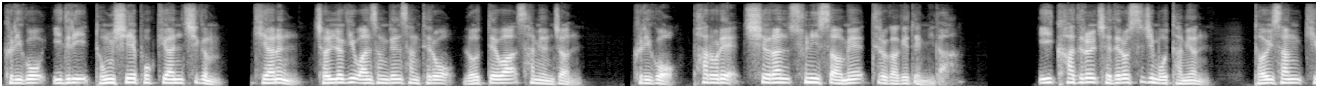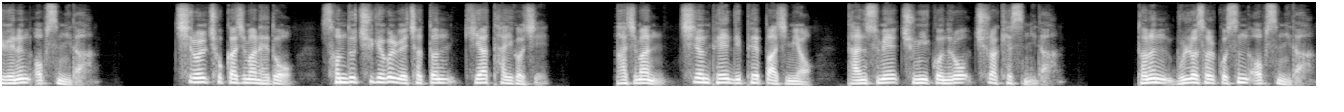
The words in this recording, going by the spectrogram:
그리고 이들이 동시에 복귀한 지금 기아는 전력이 완성된 상태로 롯데와 3연전 그리고 8월에 치열한 순위 싸움에 들어가게 됩니다. 이 카드를 제대로 쓰지 못하면 더 이상 기회는 없습니다. 7월 초까지만 해도 선두 추격을 외쳤던 기아 타이거즈. 하지만 7연패의 늪에 빠지며 단숨에 중위권으로 추락했습니다. 더는 물러설 곳은 없습니다.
